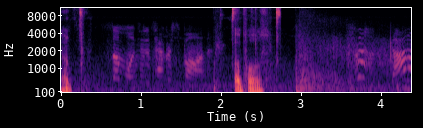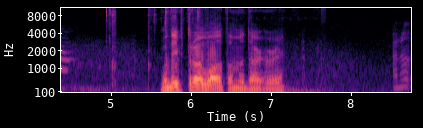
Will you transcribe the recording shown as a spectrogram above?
Yep. Up pulls. When they throw a wall up, I'm gonna dart, alright? I don't.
